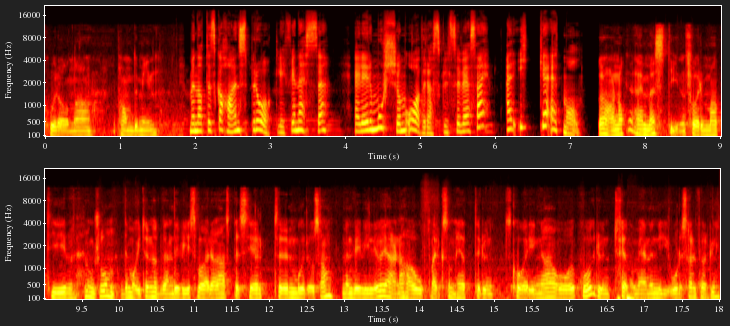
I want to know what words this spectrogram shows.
koronapandemien. Men at det skal ha en språklig finesse eller morsom overraskelse ved seg, er ikke et mål. Det har nok en mest informativ funksjon. Det må ikke nødvendigvis være spesielt morosamt, men vi vil jo gjerne ha oppmerksomhet rundt kåringa og, og rundt fenomenet nyord, selvfølgelig.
